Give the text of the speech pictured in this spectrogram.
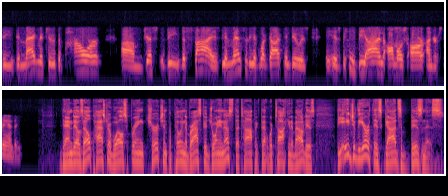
the, the magnitude, the power, um, just the, the size, the immensity of what God can do is, is beyond almost our understanding. Dan Delzell, pastor of Wellspring Church in Papillion, Nebraska, joining us. The topic that we're talking about is the age of the earth is God's business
